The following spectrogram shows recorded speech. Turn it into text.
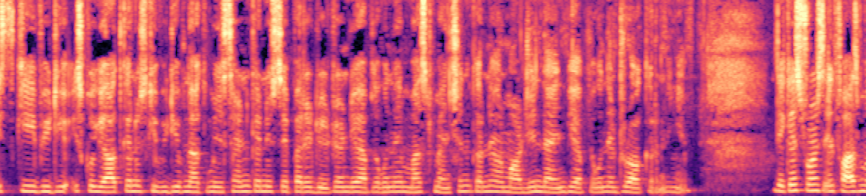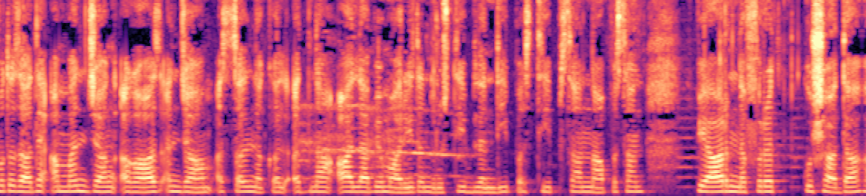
इसकी वीडियो, इसको याद करना, उसकी वीडियो बना के मुझे सेंड करनी, उससे पहले डेट एंड डे आप लोगों ने मस्ट मैंशन करना है और मार्जिन लाइन भी आप लोगों ने ड्रा करनी है। देखिए स्टूडेंट्स, अल्फाज मतजाद हैं। अमन, जंग, आगाज़, अंजाम, असल, नकल, अदना, आला, बीमारी, तंदरुस्ती, बुलंदी, पस्ती, पसंद, नापसंद, प्यार, नफ़रत, कुशादा,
